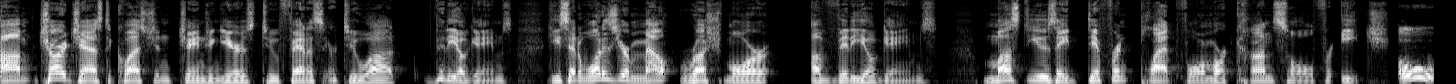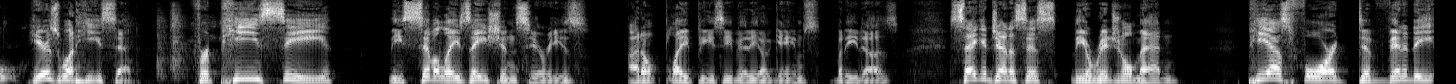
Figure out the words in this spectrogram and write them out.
Um, Charge asked a question, changing gears to fantasy or to uh, video games. He said, What is your Mount Rushmore of video games? Must use a different platform or console for each. Oh. Here's what he said For PC, the Civilization series. I don't play PC video games, but he does. Sega Genesis, the original Madden. PS4, Divinity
